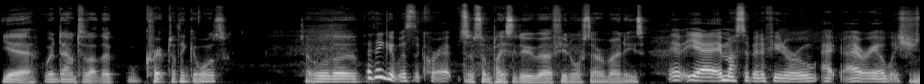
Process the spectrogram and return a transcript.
yeah, went down to like the crypt, I think it was. That all the I think it was the crypt. there's some place to do uh, funeral ceremonies. It- yeah, it must have been a funeral a- area, which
